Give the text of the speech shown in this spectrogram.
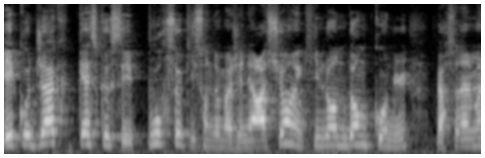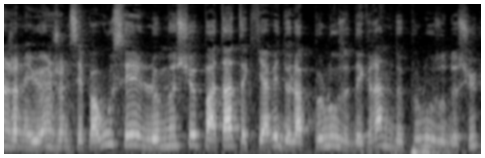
EcoJack, qu'est-ce que c'est Pour ceux qui sont de ma génération et qui l'ont donc connu, personnellement j'en ai eu un, je ne sais pas vous, c'est le monsieur patate qui avait de la pelouse, des graines de pelouse au-dessus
